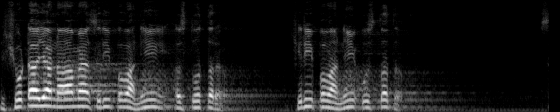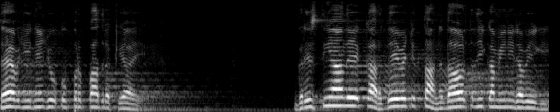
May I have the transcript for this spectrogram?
ਛੋਟਾ ਜਿਹਾ ਨਾਮ ਹੈ ਸ੍ਰੀ ਭਵਾਨੀ ਅਸਤੋਤਰ ਸ੍ਰੀ ਭਵਾਨੀ ਉਸਤਤ ਸਾਹਿਬ ਜੀ ਨੇ ਜੋ ਉੱਪਰ ਪਦ ਰੱਖਿਆ ਹੈ ਗ੍ਰਸਤੀਆਂ ਦੇ ਘਰ ਦੇ ਵਿੱਚ ਧਨ ਦੌਲਤ ਦੀ ਕਮੀ ਨਹੀਂ ਰਹੇਗੀ।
